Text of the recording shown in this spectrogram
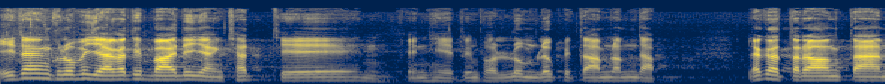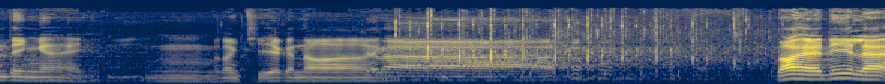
อีกทั้งครูไม่อยากอธิบายได้อย่างชัดเจน เป็นเหตุเป็นผลลุ่มลึกไปตามลำดับ แล้วก็ตรองตามได้ง่าย ต้องเชียร์กันหน่อยเพราะเหตุนี้แหละ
